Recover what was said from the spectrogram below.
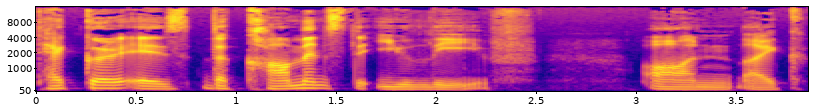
댓글 is the comments that you leave on like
